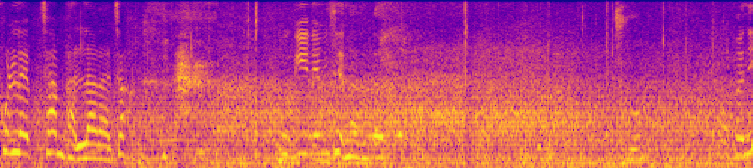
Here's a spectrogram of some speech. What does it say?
콜랩 참 발랄하죠? 고기 냄새 난다. 주워? 아니,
